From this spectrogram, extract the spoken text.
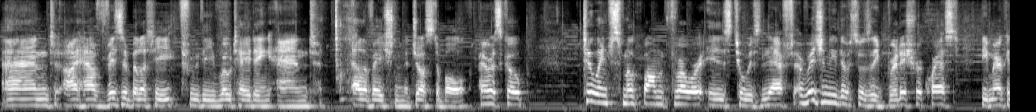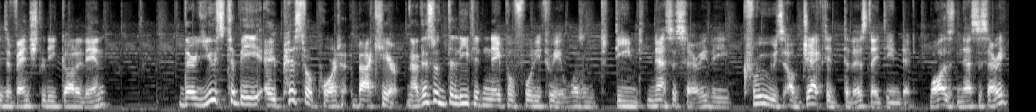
and I have visibility through the rotating and elevation adjustable periscope. Two inch smoke bomb thrower is to his left. Originally this was a British request. The Americans eventually got it in. There used to be a pistol port back here. Now this was deleted in April 43. It wasn't deemed necessary. The crews objected to this. They deemed it was necessary.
